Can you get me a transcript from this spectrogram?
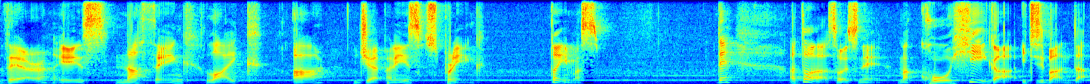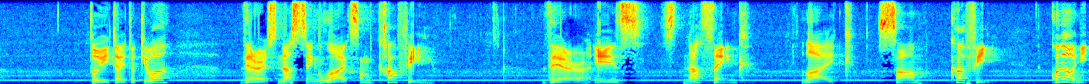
There is nothing like a Japanese spring と言いますであとはそうですね、まあ、コーヒーが一番だと言いたいときは There is nothing like some coffee There is nothing like some coffee このように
